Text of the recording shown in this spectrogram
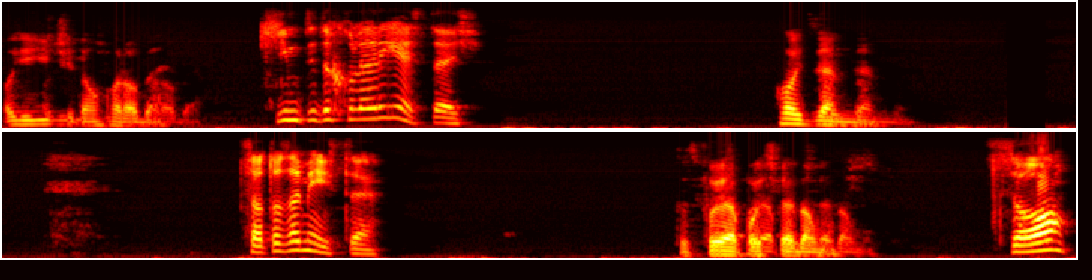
odziedziczy tą chorobę. Kim ty do cholery jesteś? Chodź ze mną. Co to za miejsce? To twoja podświadomość. Co?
